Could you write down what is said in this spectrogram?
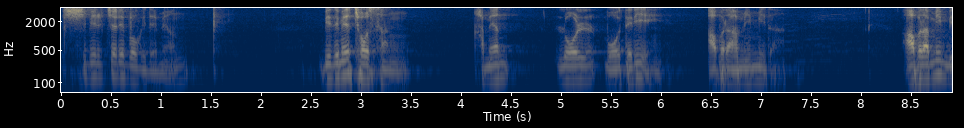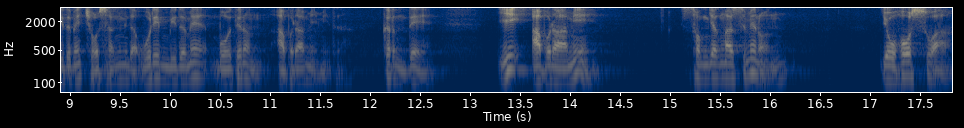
11절에 보게 되면 믿음의 조상 하면 롤 모델이 아브라함입니다. 아브라함이 믿음의 조상입니다. 우리 믿음의 모델은 아브라함입니다. 그런데 이 아브라함이 성경 말씀에는 요호수아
